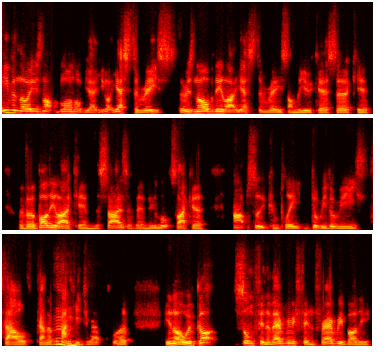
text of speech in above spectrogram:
even though he's not blown up yet, you got Yeston Reese. There is nobody like Yeston Reese on the UK circuit with a body like him, the size of him. He looks like a absolute complete WWE style kind of mm. package wrestler. You know, we've got something of everything for everybody.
